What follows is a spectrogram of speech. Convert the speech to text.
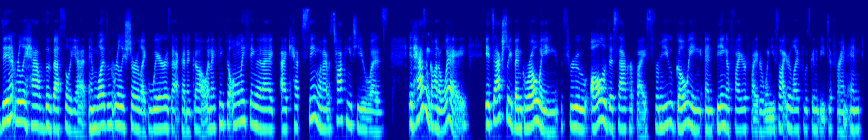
didn't really have the vessel yet and wasn't really sure like where is that going to go? And i think the only thing that I, I kept seeing when i was talking to you was it hasn't gone away it's actually been growing through all of this sacrifice from you going and being a firefighter when you thought your life was going to be different and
